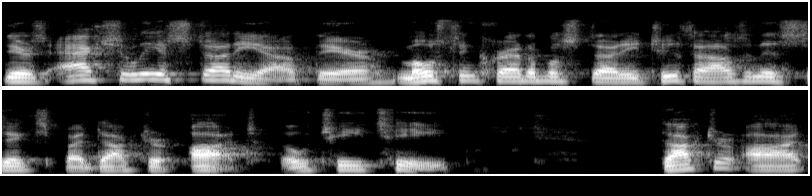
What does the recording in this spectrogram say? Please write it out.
There's actually a study out there, most incredible study, 2006 by Dr. Ott, O-T-T. Dr. Ott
